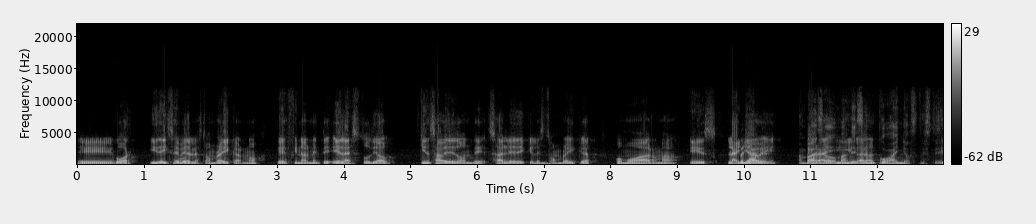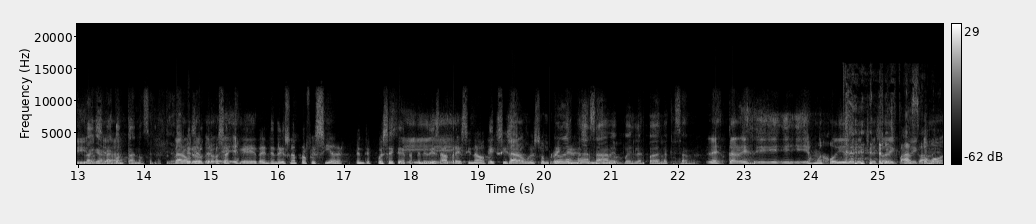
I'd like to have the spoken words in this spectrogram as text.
eh, Gore y de ahí se ve el Stonebreaker, ¿no? Que finalmente él ha estudiado, quién sabe de dónde, sale de que el Stonebreaker como arma es la, La llave. llave. Han para pasado más de llegar a- cinco años desde Sí, la o guerra sea, con Thanos en la Tierra. Claro, o pero sea, lo que pero pasa es- es que da a entender que es una profecía de repente. Puede ser que de repente ya estaba predestinado que exista Claro. un Pero Stormbreaker la en espada ese sabe, mundo. pues, la espada es la que sabe. Le- Claro, es, es- es- muy jodido el hecho de eso La de, espada de cómo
